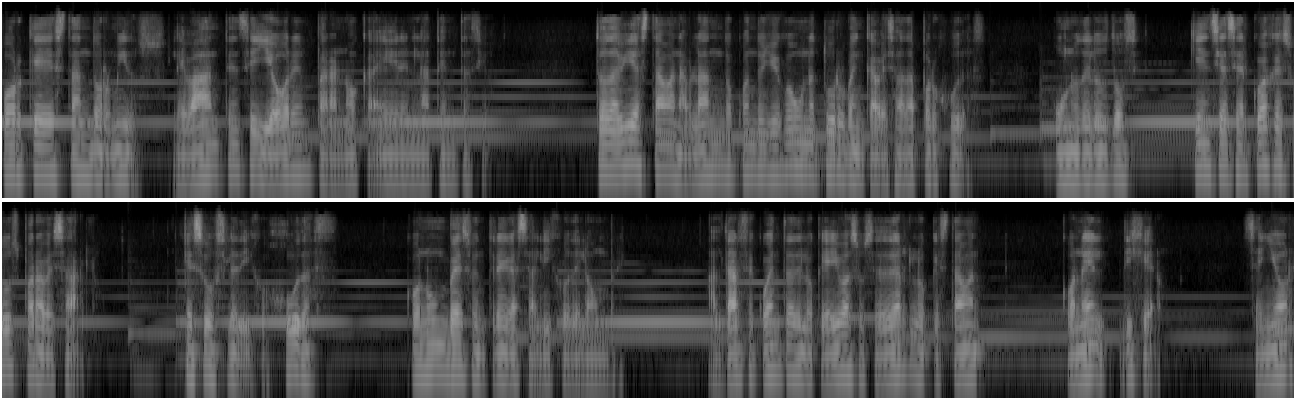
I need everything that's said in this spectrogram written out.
¿por qué están dormidos? Levántense y oren para no caer en la tentación. Todavía estaban hablando cuando llegó una turba encabezada por Judas, uno de los doce, quien se acercó a Jesús para besarlo. Jesús le dijo, Judas, con un beso entregas al Hijo del Hombre. Al darse cuenta de lo que iba a suceder, lo que estaban con él dijeron, Señor,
